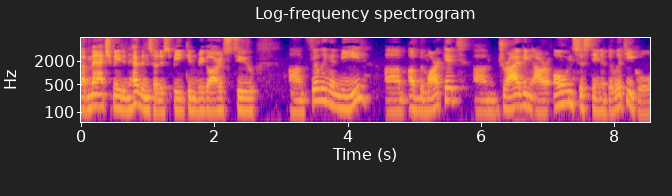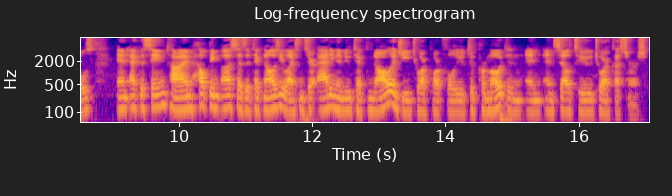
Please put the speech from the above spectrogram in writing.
a, match made in heaven, so to speak, in regards to um, filling a need um, of the market, um, driving our own sustainability goals. And at the same time, helping us as a technology licensor, adding a new technology to our portfolio to promote and, and, and sell to, to our customers.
